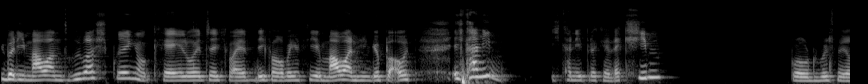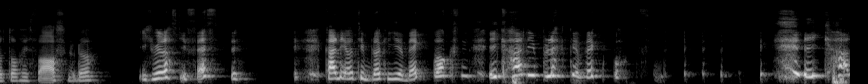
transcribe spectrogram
über die Mauern drüber springen. Okay, Leute, ich weiß nicht, warum ich jetzt hier Mauern hingebaut. Ich kann die, ich kann die Blöcke wegschieben. Bro, du willst mir doch doch jetzt verarschen, oder? Ich will auf die feste. Kann ich auch die Blöcke hier wegboxen? Ich kann die Blöcke wegboxen. Ich kann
